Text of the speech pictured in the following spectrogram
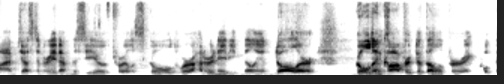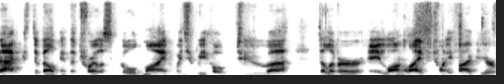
I'm Justin Reid. I'm the CEO of Troilus Gold. We're a $180 million gold and copper developer in Quebec, developing the Troilus Gold Mine, which we hope to uh, deliver a long life, 25 year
